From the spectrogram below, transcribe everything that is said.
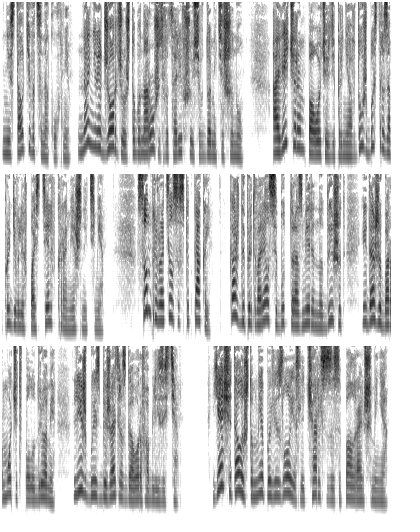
не сталкиваться на кухне. Наняли Джорджию, чтобы нарушить воцарившуюся в доме тишину. А вечером, по очереди приняв душ, быстро запрыгивали в постель в кромешной тьме. Сон превратился в спектакль. Каждый притворялся, будто размеренно дышит и даже бормочет в полудреме, лишь бы избежать разговоров о близости. Я считала, что мне повезло, если Чарльз засыпал раньше меня.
